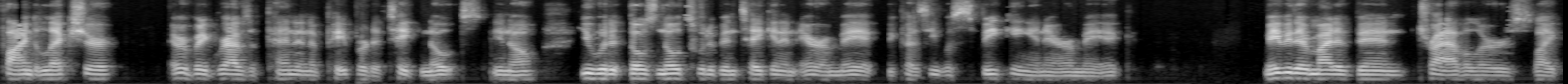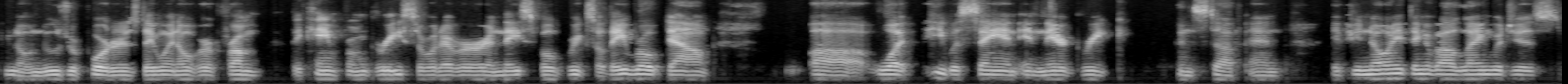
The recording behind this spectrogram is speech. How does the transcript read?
find a lecture. Everybody grabs a pen and a paper to take notes. You know, you would those notes would have been taken in Aramaic because he was speaking in Aramaic. Maybe there might have been travelers, like you know, news reporters. They went over from, they came from Greece or whatever, and they spoke Greek, so they wrote down uh, what he was saying in their Greek and stuff. And if you know anything about languages,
